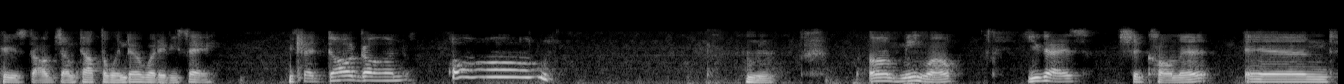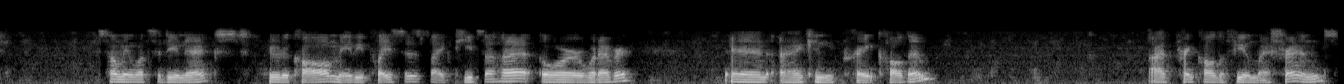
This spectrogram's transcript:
whose dog jumped out the window? What did he say? He said, doggone. Oh. Hmm. Um, meanwhile, you guys should comment and tell me what to do next, who to call, maybe places like Pizza Hut or whatever, and I can prank call them. I've prank called a few of my friends.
